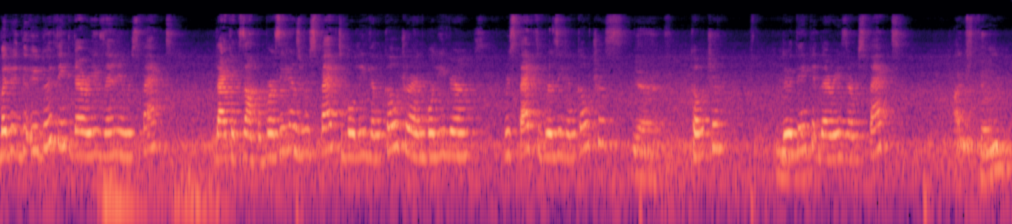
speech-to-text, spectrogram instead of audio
but do, you think there is any respect? Like example, Brazilians respect Bolivian culture and Bolivians respect Brazilian cultures yes. culture. Do you hmm. think there is a respect? I think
